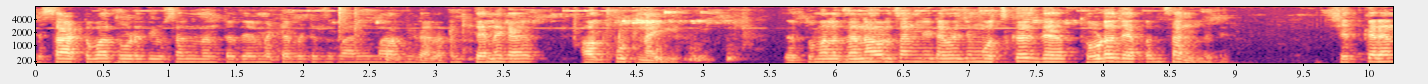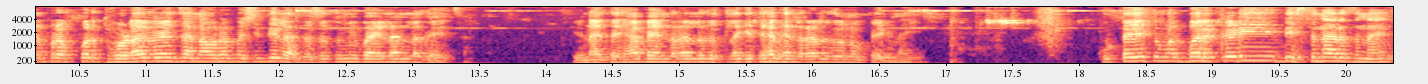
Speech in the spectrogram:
ते साठवा थोड्या दिवसांनंतर त्या मिठापिठाचं पाणी मारून घाला. पण त्यानं काय आउटपुट नाही जर तुम्हाला जनावर चांगली ठेवायची मोजकंच द्या थोडं द्या पण चांगलं द्या. शेतकऱ्यांना प्रॉपर थोडा वेळ जनावरांपाशी दिला जसं तुम्ही बैलांना द्यायचा. की नाही तर ह्या बेंद्राला धुतला की त्या बेंद्राला जाऊन उपयोग नाही. कुठेही तुम्हाला बरकडी दिसणारच नाही.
